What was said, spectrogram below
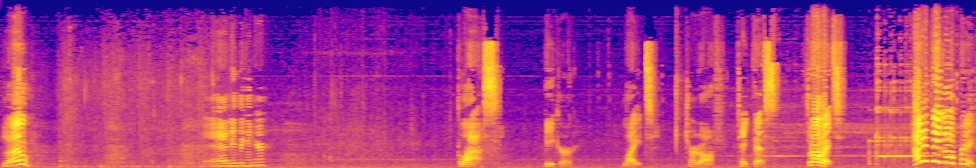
Hello? Anything in here? Glass. Beaker. Light. Turn it off. Take this. Throw it! How did they not break?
